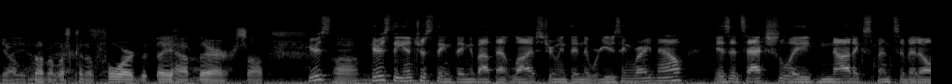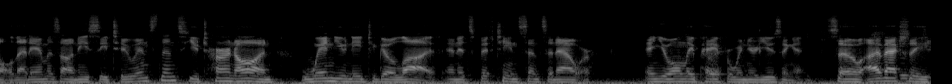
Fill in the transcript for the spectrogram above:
you know none of us can afford, but they have there. So Here's Um, here's the interesting thing about that live streaming thing that we're using right now is it's actually not expensive at all. That Amazon EC2 instance, you turn on when you need to go live, and it's 15 cents an hour, and you only pay for when you're using it. So I've actually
